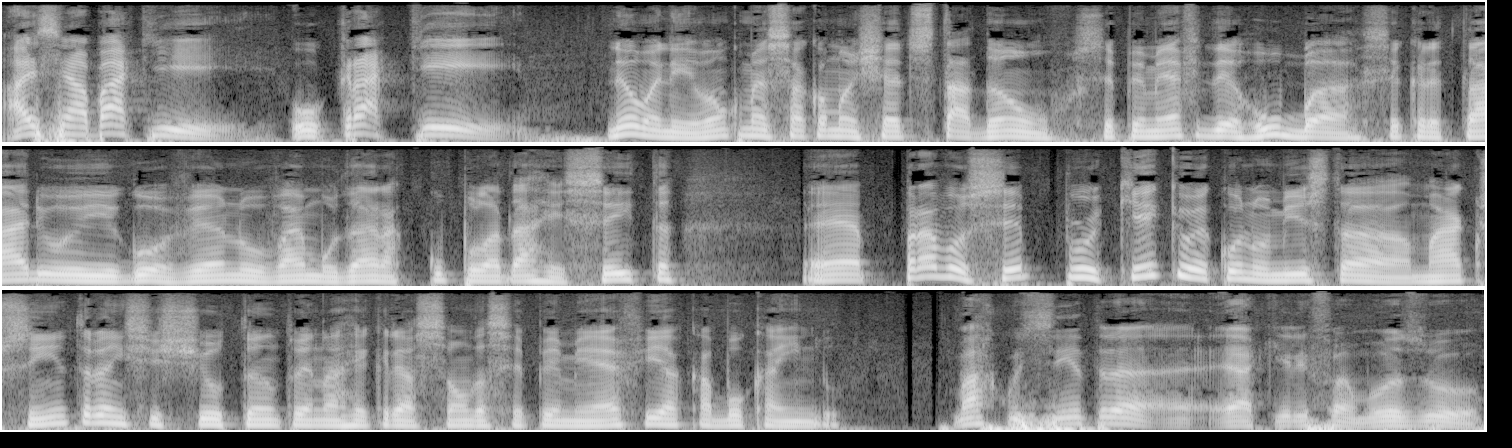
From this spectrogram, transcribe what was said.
Aysen Abac, o craque. Neumani, vamos começar com a manchete Estadão. CPMF derruba secretário e governo vai mudar a cúpula da Receita. É, Para você, por que, que o economista Marco Sintra insistiu tanto na recriação da CPMF e acabou caindo? Marco Sintra é aquele famoso.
